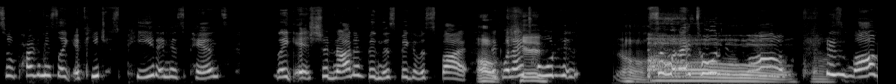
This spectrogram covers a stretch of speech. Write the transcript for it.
So part of me is like, if he just peed in his pants, like it should not have been this big of a spot. Oh, like when kid. I told his Oh, So when I told his mom, oh, oh. his mom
